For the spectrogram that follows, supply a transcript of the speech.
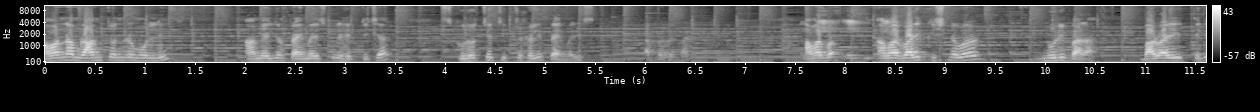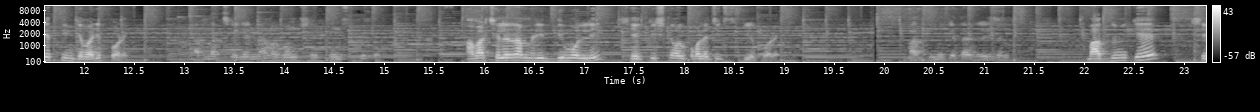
আমার নাম রামচন্দ্র মল্লিক। আমি একজন প্রাইমারি স্কুলের হেড টিচার স্কুল হচ্ছে চিত্রশালী প্রাইমারি স্কুল আমার আমার বাড়ি কৃষ্ণগড় নুরিপাড়া বারোয়ারি থেকে তিনটে বাড়ি পড়ে। আপনার ছেলের নাম এবং সে কোন স্কুলে আমার ছেলের নাম ঋদ্ধি মল্লিক সে কৃষ্ণগড় কলেজ স্কুলে পড়ে। মাধ্যমিকে তার রেজাল্ট মাধ্যমিকে সে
